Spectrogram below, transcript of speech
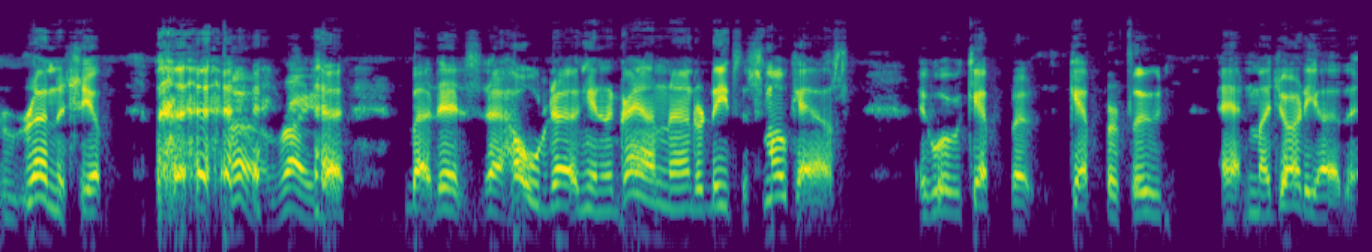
run the ship. Oh, right. but it's a hole dug in the ground underneath the smokehouse is where we kept uh, kept our food at the majority of it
